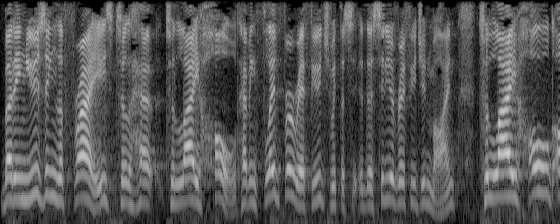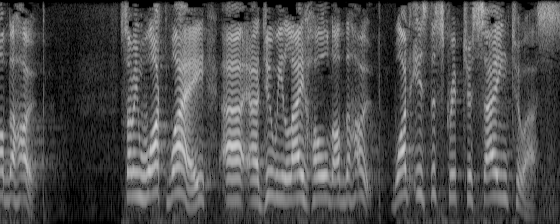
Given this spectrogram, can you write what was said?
But in using the phrase to, have, to lay hold, having fled for refuge with the, the city of refuge in mind, to lay hold of the hope. So, in what way uh, uh, do we lay hold of the hope? What is the scripture saying to us?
